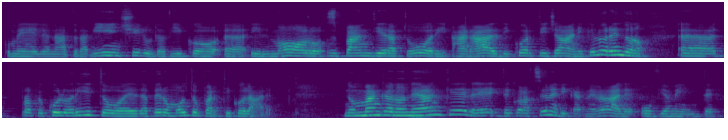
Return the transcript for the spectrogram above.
come Leonardo da Vinci, Ludovico eh, il Moro, sbandieratori, araldi, cortigiani che lo rendono eh, proprio colorito e davvero molto particolare. Non mancano neanche le decorazioni di carnevale, ovviamente.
